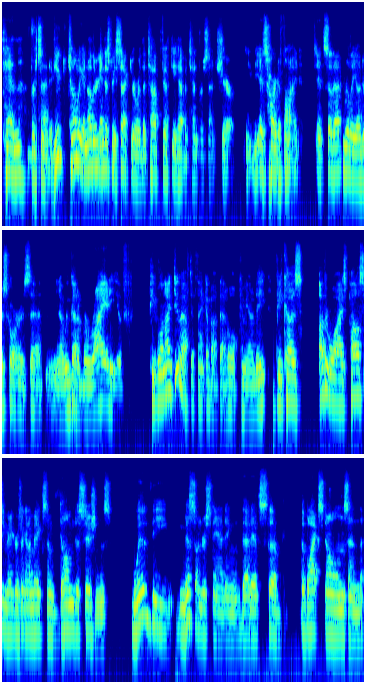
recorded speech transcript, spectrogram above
10%. If you tell me another industry sector where the top 50 have a 10% share, it's hard to find. It's, so that really underscores that you know we've got a variety of people, and I do have to think about that whole community because otherwise policymakers are going to make some dumb decisions with the misunderstanding that it's the the Blackstones and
